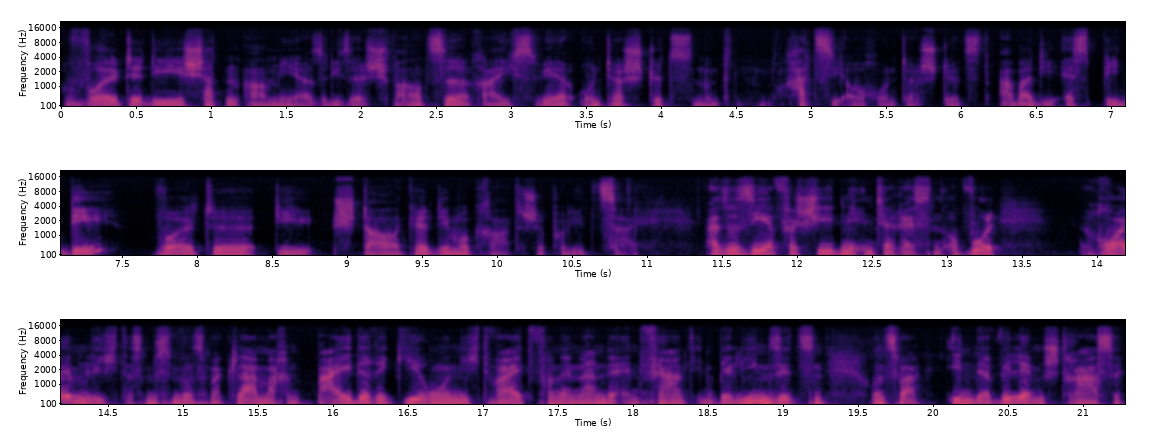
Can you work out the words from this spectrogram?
wollte die Schattenarmee, also diese schwarze Reichswehr, unterstützen und hat sie auch unterstützt. Aber die SPD wollte die starke demokratische Polizei. Also sehr verschiedene Interessen, obwohl räumlich, das müssen wir uns mal klar machen, beide Regierungen nicht weit voneinander entfernt in Berlin sitzen, und zwar in der Wilhelmstraße.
